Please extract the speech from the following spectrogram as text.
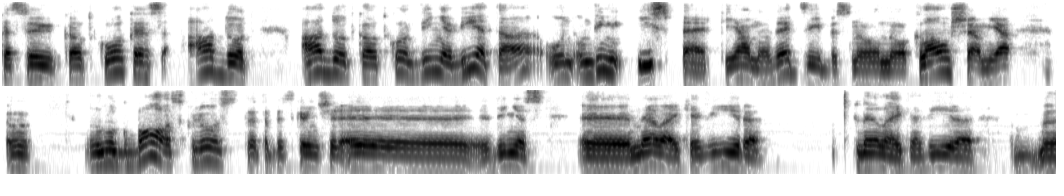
kas ir kaut ko, kas atdot, atdot kaut ko viņa vietā, un, un viņu izpērk, jā, no verdzības, no, no klaušām, jā. Un lūk, Bols kļūst, tāpēc, ka viņš ir e, viņas e, nelaika vīra, nelaika vīra e,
